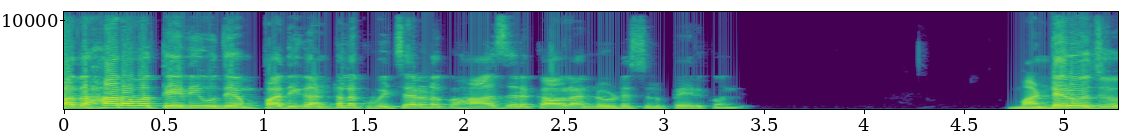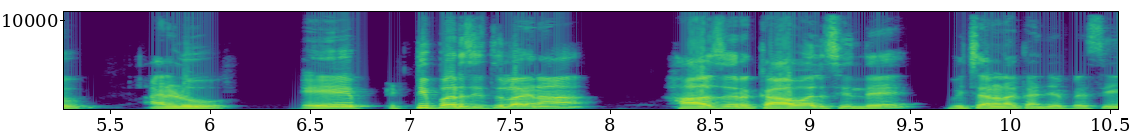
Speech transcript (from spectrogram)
పదహారవ తేదీ ఉదయం పది గంటలకు విచారణకు హాజరు కావాలని నోటీసులు పేర్కొంది. మండే రోజు ఆయనను ఏ ఎట్టి పరిస్థితులైనా హాజరు కావాల్సిందే విచారణకు అని చెప్పేసి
